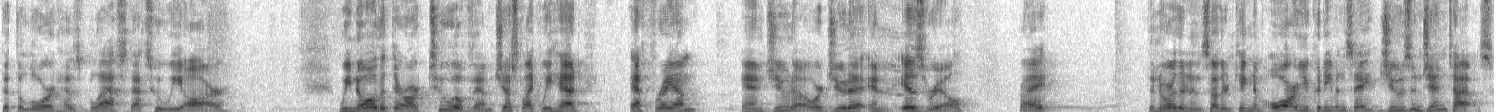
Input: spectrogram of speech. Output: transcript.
that the Lord has blessed. That's who we are we know that there are two of them, just like we had Ephraim and Judah, or Judah and Israel, right? The northern and southern kingdom, or you could even say Jews and Gentiles.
